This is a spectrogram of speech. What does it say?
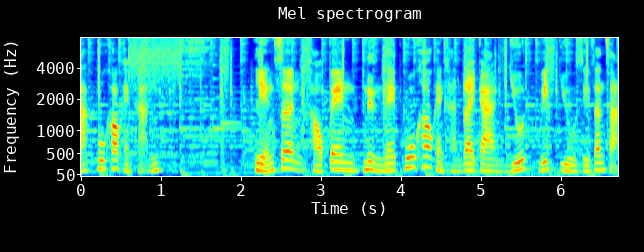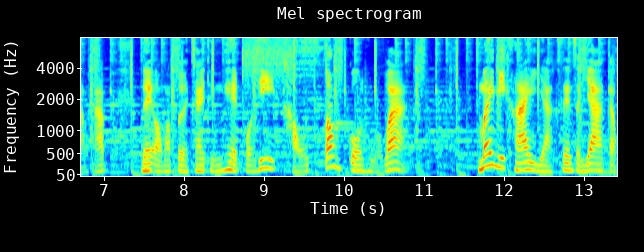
ลักษณ์ผู้เข้าแข่งขัน เหลียงเซินเขาเป็นหนึ่งในผู้เข้าแข่งขันรายการ Youth with You ซีซั่น3ครับ ได้ออกมาเปิดใจถึงเหตุผลที่เขาต้องโกนหัวว่า ไม่มีใครอยากเซ็นสัญญากับ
